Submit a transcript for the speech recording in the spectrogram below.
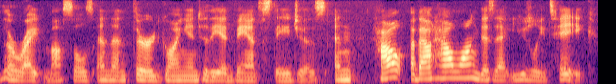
the right muscles, and then third, going into the advanced stages. And how about how long does that usually take?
